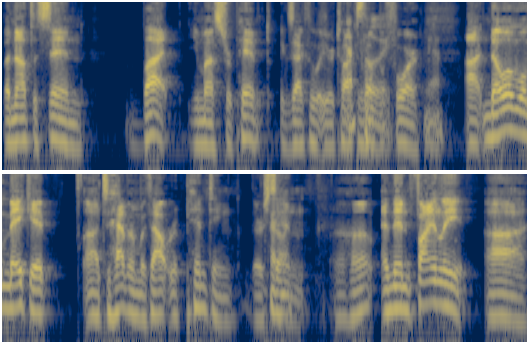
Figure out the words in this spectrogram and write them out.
but not the sin. But you must repent. Exactly what you were talking Absolutely. about before. Yeah. Uh, no one will make it uh, to heaven without repenting their sin. Uh-huh. And then finally, uh,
